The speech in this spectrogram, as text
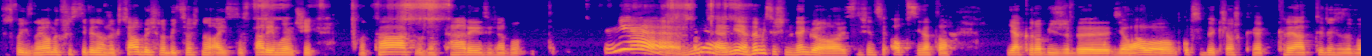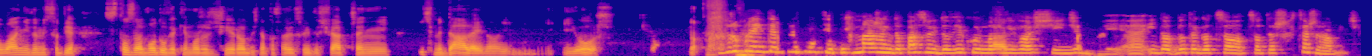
swoich znajomych wszyscy wiedzą, że chciałbyś robić coś, no a jesteś za stary i mówią ci, no tak, no za stary jesteś, albo nie, nie, nie, wymyśl coś innego, jest tysięcy opcji na to, jak robić, żeby działało. Kup sobie książkę Kreatywność zawołanie, wymyśl sobie 100 zawodów, jakie możesz dzisiaj robić na podstawie swoich doświadczeń i idźmy dalej, no i, i już. No. Zrób reinterpretację tych marzeń, dopasuj do wieku i tak. możliwości, tak. działaj e, i do, do tego, co, co też chcesz robić.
